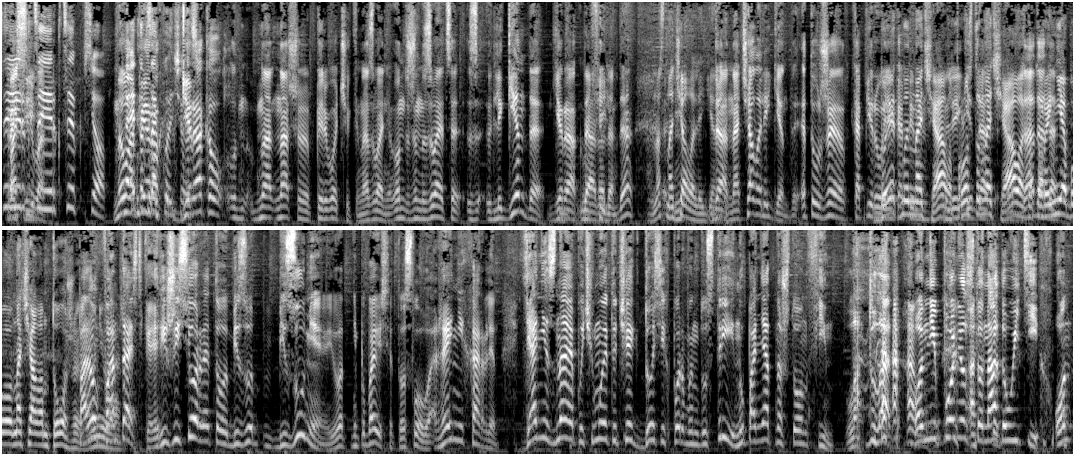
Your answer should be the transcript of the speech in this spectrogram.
Цирк, Спасибо. цирк, цирк, все. Ну, На этом закончилось. Геракл, на- наши переводчики название, он же называется «Легенда Геракл», Да, да, фильм, да. да? А у нас «Начало легенды». Да, «Начало легенды». Это уже копировали... Бэтмен начало, Легенда- просто начало, Да, да, которое да. не было началом тоже. Потом Ну, фантастика. Режиссер этого безу- безумия, и вот не побоюсь этого слова, Ренни Харлин. Я не знаю, почему этот человек до сих пор в индустрии. Ну, понятно, что он фин. Ладно, ладно. Он не понял, что надо уйти. Он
